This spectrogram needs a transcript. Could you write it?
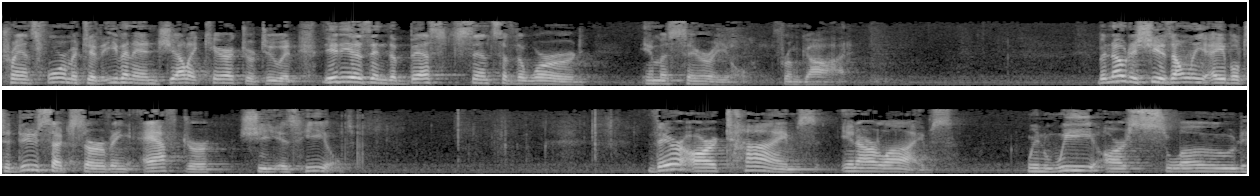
transformative, even angelic character to it. It is, in the best sense of the word, emissarial from God. But notice she is only able to do such serving after she is healed. There are times in our lives when we are slowed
